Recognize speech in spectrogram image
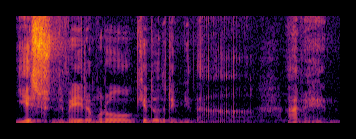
예수님의 이름으로 기도드립니다. 아멘.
